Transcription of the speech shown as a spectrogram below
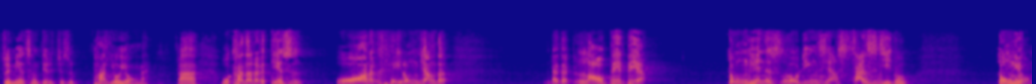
最没有成就的就是怕游泳了啊！我看到那个电视，哇，那个黑龙江的那个老贝贝啊，冬天的时候零下三十几度，冬泳，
